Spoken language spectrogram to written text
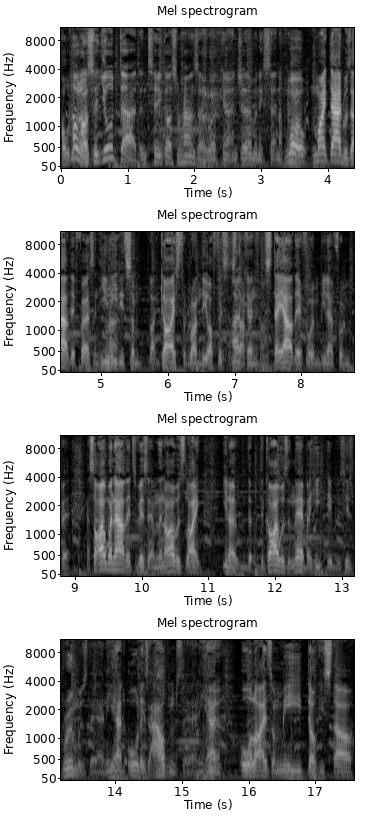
older Hold on, so your dad and two guys from Hounslow working out in Germany, setting up. a Well, my dad was out there first, and he Right. needed some like guys to run the office and stuff, Okay, and fine. stay out there for him, you know, for him a bit. And so I went out there to visit him, and then I was like, you know, the, the guy wasn't there, but he it was his room was there, and he had all his albums there, and he had Yeah. All Eyez on Me, Doggy Style,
